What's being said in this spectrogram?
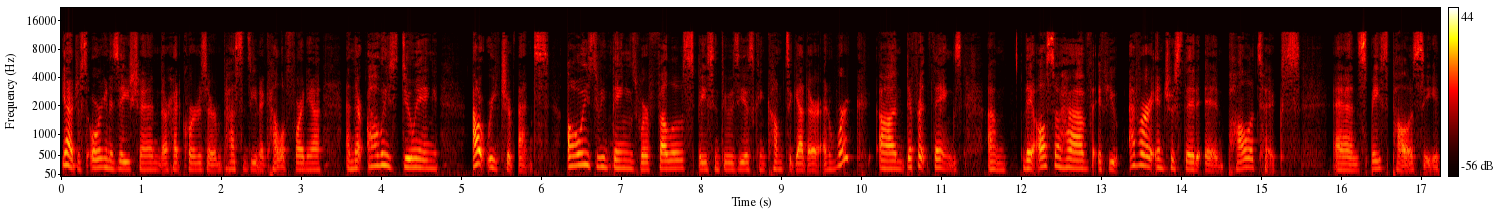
yeah, just organization. Their headquarters are in Pasadena, California, and they're always doing outreach events, always doing things where fellow space enthusiasts can come together and work on different things. Um, they also have, if you ever interested in politics and space policy,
